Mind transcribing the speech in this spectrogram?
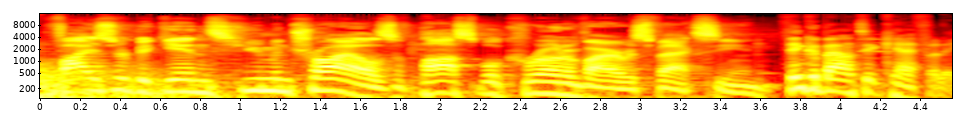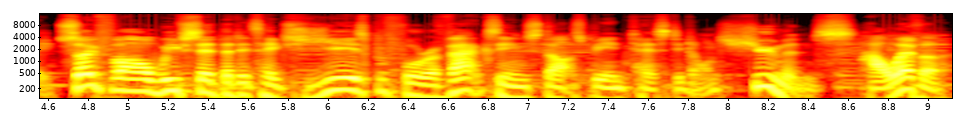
Pfizer begins human trials of possible coronavirus vaccine. Think about it carefully. So far, we've said that it takes years before a vaccine starts being tested on humans. However,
